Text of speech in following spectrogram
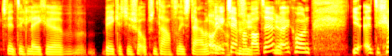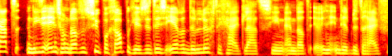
twintig lege bekertjes op zijn tafel heeft staan. Oh ja, ik zeg precies. maar wat, hè? Ja. Gewoon, je, het gaat niet eens omdat het super grappig is. Het is eerder de luchtigheid laten zien. En dat in, in dit bedrijf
